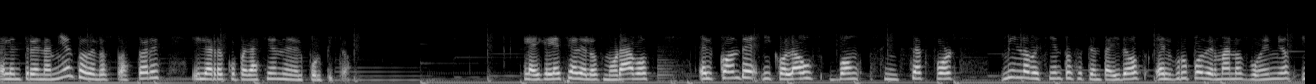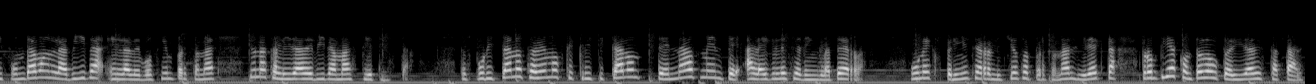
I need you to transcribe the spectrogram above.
el entrenamiento de los pastores y la recuperación en el púlpito. La iglesia de los moravos, el conde Nicolaus von Sinsetford, 1972, el grupo de hermanos bohemios y fundaban la vida en la devoción personal y una calidad de vida más pietista. Los puritanos sabemos que criticaron tenazmente a la Iglesia de Inglaterra. Una experiencia religiosa personal directa rompía con toda autoridad estatal,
